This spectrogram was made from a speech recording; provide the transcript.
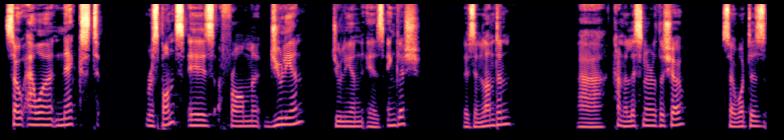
So our next response is from Julian. Julian is English, lives in London, uh, kind of listener of the show. So what does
